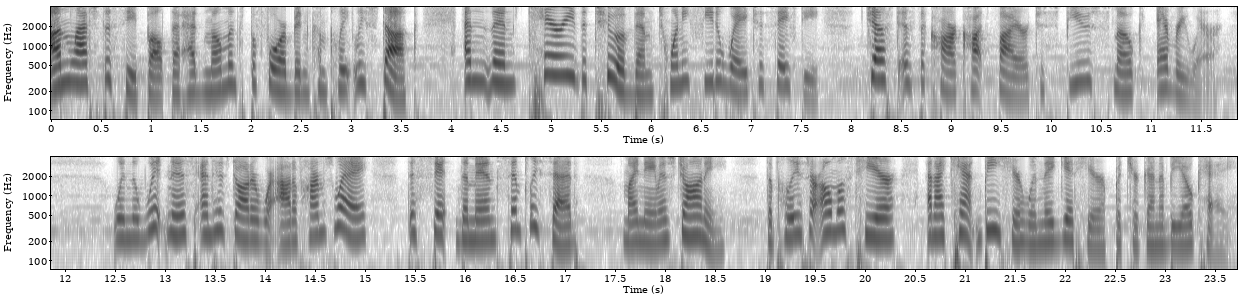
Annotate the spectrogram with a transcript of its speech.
unlatch the seatbelt that had moments before been completely stuck, and then carry the two of them 20 feet away to safety just as the car caught fire to spew smoke everywhere. When the witness and his daughter were out of harm's way, the, si- the man simply said, My name is Johnny. The police are almost here, and I can't be here when they get here, but you're going to be okay.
